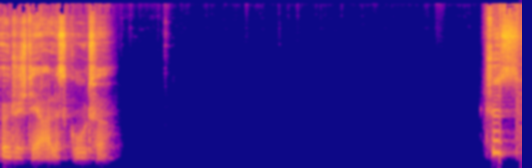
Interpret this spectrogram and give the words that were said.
wünsche ich dir alles Gute. Tschüss.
